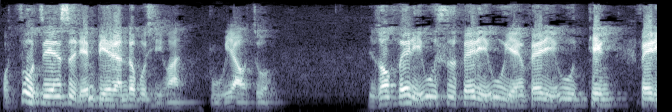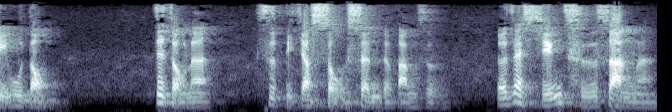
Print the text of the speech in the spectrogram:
我做这件事，连别人都不喜欢，不要做。你说非礼勿视，非礼勿言，非礼勿听，非礼勿动，这种呢是比较守身的方式。而在行持上呢，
